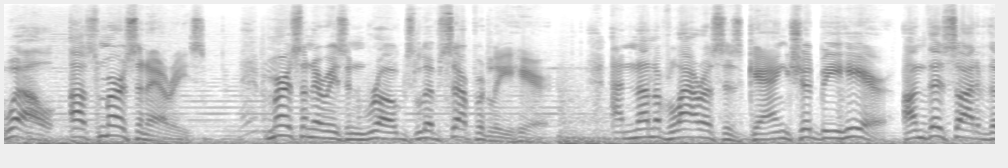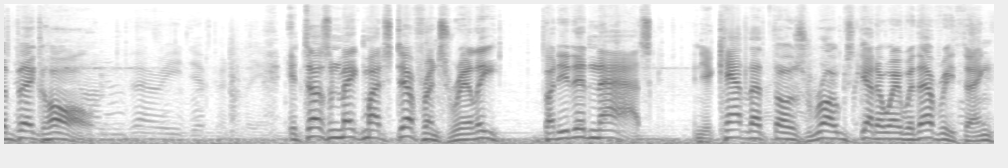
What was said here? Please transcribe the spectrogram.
Well, us mercenaries. Mercenaries and rogues live separately here. And none of Lares's gang should be here, on this side of the big hall. It doesn't make much difference, really, but he didn't ask. And you can't let those rogues get away with everything,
